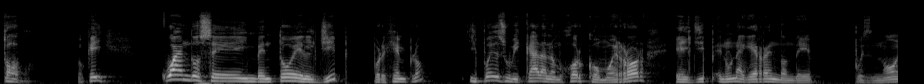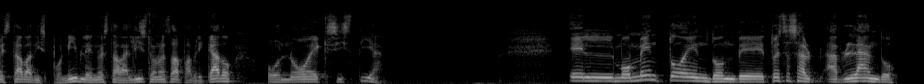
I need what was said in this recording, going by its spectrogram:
todo. ¿Ok? Cuando se inventó el Jeep, por ejemplo, y puedes ubicar a lo mejor como error el Jeep en una guerra en donde pues no estaba disponible, no estaba listo, no estaba fabricado o no existía. El momento en donde tú estás hablando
